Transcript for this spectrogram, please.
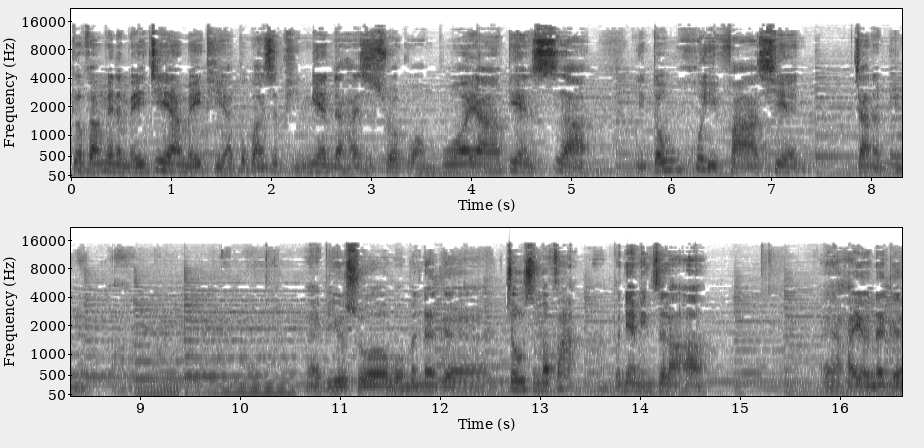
各方面的媒介啊、媒体啊，不管是平面的还是说广播呀、电视啊。你都会发现这样的名人，呃，比如说我们那个周什么发，不念名字了啊，呃，还有那个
